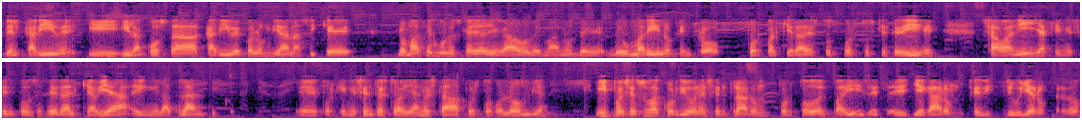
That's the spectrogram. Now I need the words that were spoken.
del Caribe y, y la costa caribe colombiana, así que lo más seguro es que haya llegado de manos de, de un marino que entró por cualquiera de estos puertos que te dije, Sabanilla, que en ese entonces era el que había en el Atlántico, eh, porque en ese entonces todavía no estaba Puerto Colombia, y pues esos acordeones entraron por todo el país, eh, eh, llegaron, se distribuyeron, perdón,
